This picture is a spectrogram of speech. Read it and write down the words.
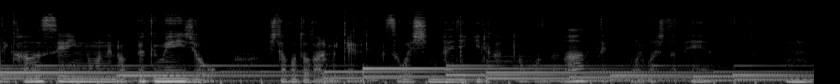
でカウンセリングもね600名以上したことがあるみたいですごい信頼できる方の本だなって思いましたね。うん。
